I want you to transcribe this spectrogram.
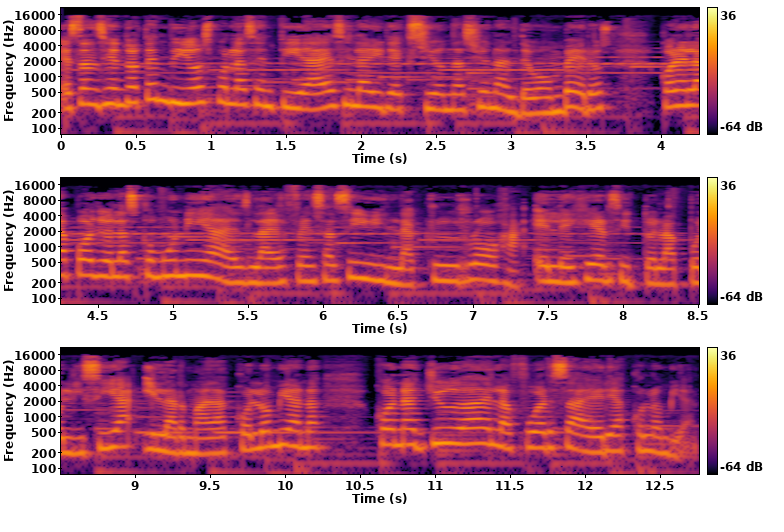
están siendo atendidos por las entidades y la Dirección Nacional de Bomberos con el apoyo de las comunidades, la Defensa Civil, la Cruz Roja, el Ejército, la Policía y la Armada Colombiana con ayuda de la Fuerza Aérea Colombiana.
